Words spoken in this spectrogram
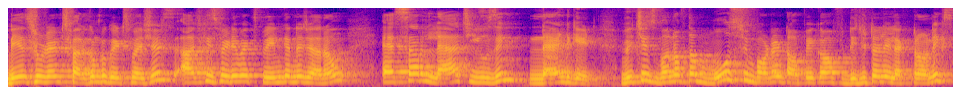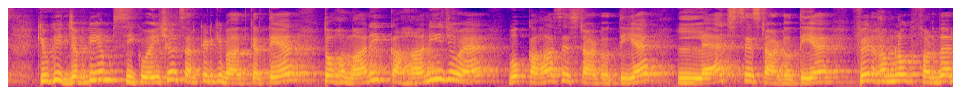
Dear students welcome to kids measures आज की इस वीडियो में एक्सप्लेन करने जा रहा हूँ SR latch using NAND gate, which is one of the most important topic of digital electronics, क्योंकि जब भी हम सीक्वेंशियल सर्किट की बात करते हैं तो हमारी कहानी जो है, वो कहाँ से स्टार्ट होती है? लैच से स्टार्ट होती है। फिर हम लोग फर्दर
